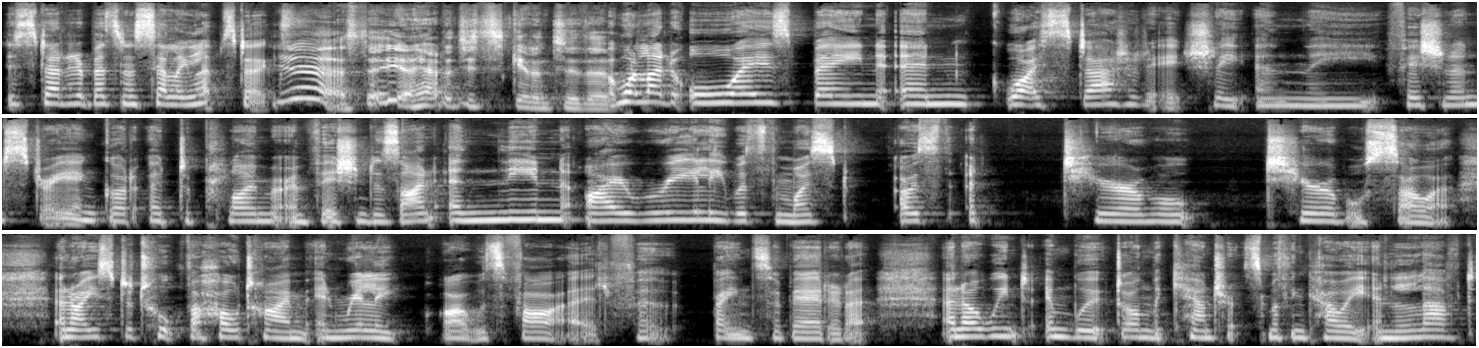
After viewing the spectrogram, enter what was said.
You started a business selling lipsticks. Yeah. So yeah, how did you just get into the? Well, I'd always been in. Well, I started actually in the fashion industry and got a diploma in fashion design, and then I really was the most. I was a terrible terrible sewer. And I used to talk the whole time, and really, I was fired for being so bad at it. And I went and worked on the counter at Smith and Co. and loved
